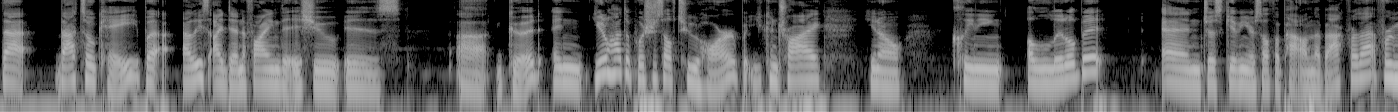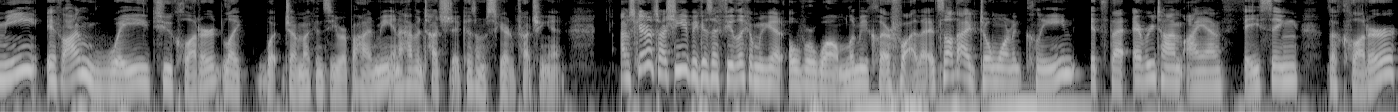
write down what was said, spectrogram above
that that's okay, but at least identifying the issue is uh, good and you don't have to push yourself too hard but you can try you know cleaning a little bit and just giving yourself a pat on the back for that for me if i'm way too cluttered like what gemma can see right behind me and i haven't touched it because i'm scared of touching it i'm scared of touching it because i feel like i'm gonna get overwhelmed. Let me clarify that. It's not that i don't want to clean. It's that every time i am facing the clutter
